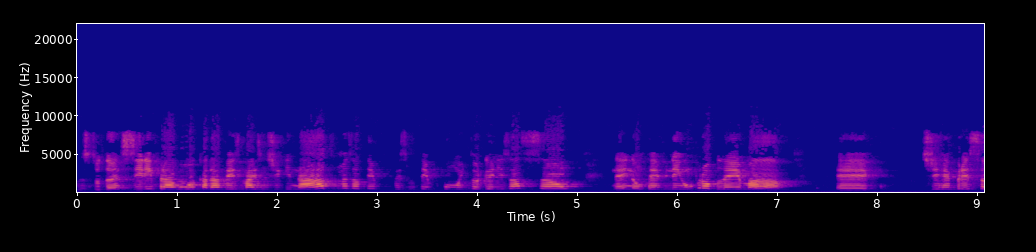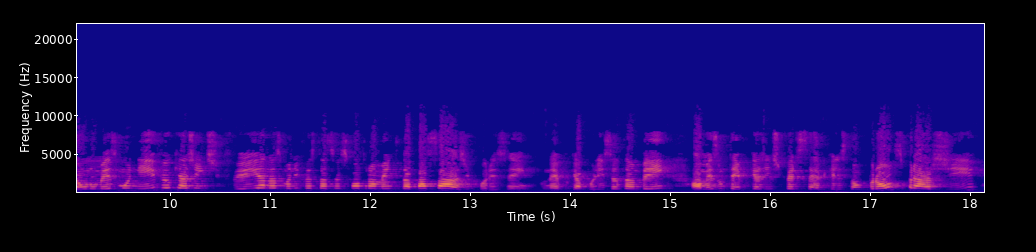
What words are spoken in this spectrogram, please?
os estudantes irem para a rua cada vez mais indignados, mas ao, tempo, ao mesmo tempo com muita organização, né? Não teve nenhum problema é, de repressão no mesmo nível que a gente via nas manifestações contra o aumento da passagem, por exemplo, né? Porque a polícia também, ao mesmo tempo que a gente percebe que eles estão prontos para agir,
